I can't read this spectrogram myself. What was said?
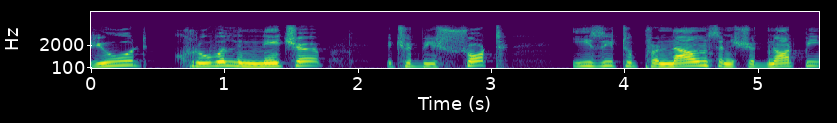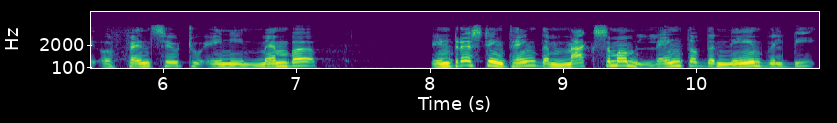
rude, cruel in nature. It should be short, easy to pronounce and should not be offensive to any member. Interesting thing, the maximum length of the name will be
